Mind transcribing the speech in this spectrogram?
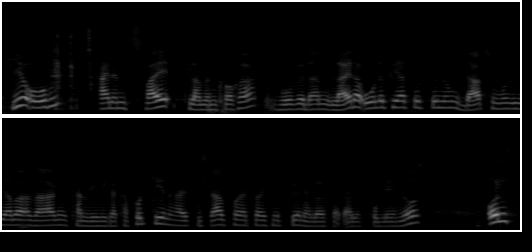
Hier oben einen Zwei-Flammenkocher, wo wir dann leider ohne Piezo-Zündung, dazu muss ich aber sagen, kann weniger kaputt gehen, heißt ein Stabfeuerzeug mitführen, dann läuft das alles problemlos. Und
